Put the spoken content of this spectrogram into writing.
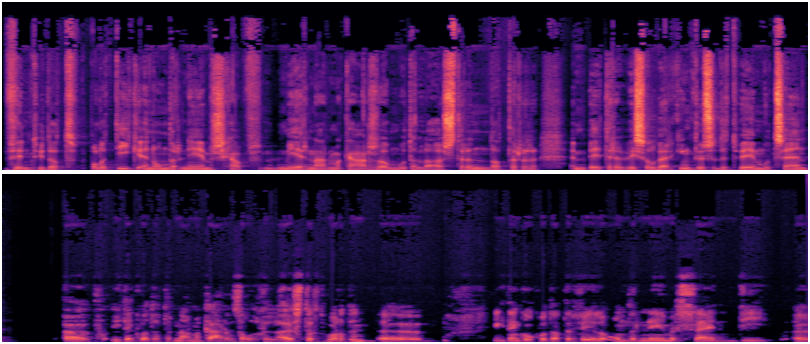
Vindt u dat politiek en ondernemerschap meer naar elkaar zou moeten luisteren? Dat er een betere wisselwerking tussen de twee moet zijn? Uh, ik denk wel dat er naar elkaar zal geluisterd worden. Uh, ik denk ook wel dat er vele ondernemers zijn die uh,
